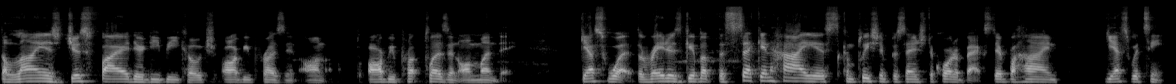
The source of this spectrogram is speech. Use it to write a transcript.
The Lions just fired their DB coach, Aubrey Present on Aubrey Pleasant on Monday. Guess what? The Raiders give up the second highest completion percentage to quarterbacks. They're behind, guess what team?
